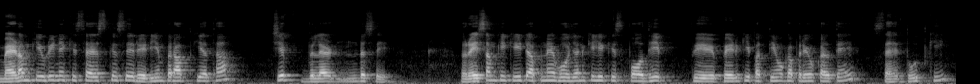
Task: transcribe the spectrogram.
मैडम क्यूरी ने किस अयस्क से रेडियम प्राप्त किया था? चिप विलैंड से। रेशम की कीट अपने भोजन के लिए किस पौधे पेड़ की पत्तियों का प्रयोग करते हैं? सहतूत की।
